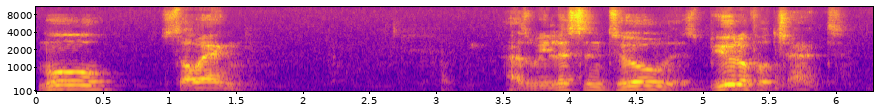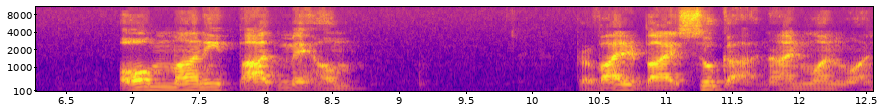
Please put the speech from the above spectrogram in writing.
Mu Soeng. As we listen to this beautiful chant, Om Mani Padme Hum, provided by Sukha 911.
